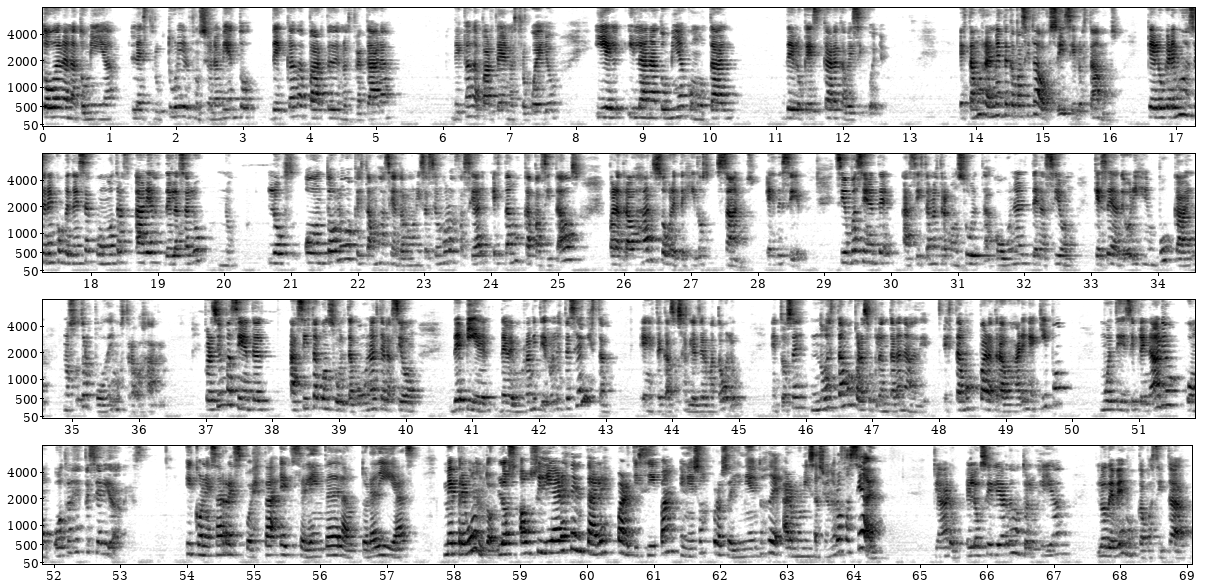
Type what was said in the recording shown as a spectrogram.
toda la anatomía, la estructura y el funcionamiento de cada parte de nuestra cara, de cada parte de nuestro cuello y, el, y la anatomía como tal de lo que es cara, cabeza y cuello. ¿Estamos realmente capacitados? Sí, sí lo estamos. ¿Que lo queremos hacer en competencia con otras áreas de la salud? No. Los odontólogos que estamos haciendo armonización orofacial estamos capacitados para trabajar sobre tejidos sanos. Es decir, si un paciente asiste a nuestra consulta con una alteración que sea de origen bucal, nosotros podemos trabajarlo. Pero si un paciente asiste a consulta con una alteración de piel, debemos remitirlo al especialista en este caso sería el dermatólogo. Entonces, no estamos para suplantar a nadie, estamos para trabajar en equipo multidisciplinario con otras especialidades. Y con esa respuesta excelente de la doctora Díaz, me pregunto, ¿los auxiliares dentales participan en esos procedimientos de armonización orofacial? Claro, el auxiliar de odontología lo debemos capacitar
